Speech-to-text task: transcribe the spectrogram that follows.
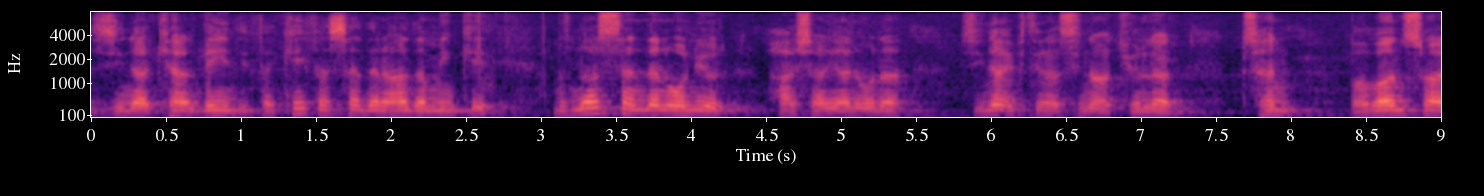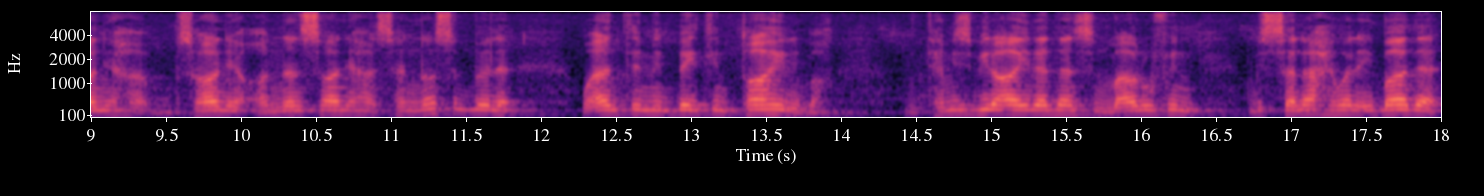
Zinakar değildi. Fe keyfe sadar hada minki. Bu nasıl senden oluyor? Haşa yani ona zina iftirasını atıyorlar. Sen baban saniha, salih, annen saniha. Sen nasıl böyle ve ente min beytin tahirin bak. Temiz bir ailedensin. Marufin bis salah vel ibade.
